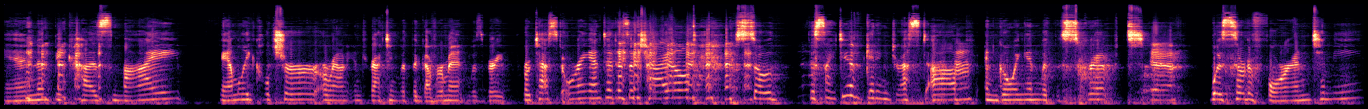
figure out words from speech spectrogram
in because my family culture around interacting with the government was very protest oriented as a child. so this idea of getting dressed up Mhm. and going in with the script Yeah. was sort of foreign to me.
